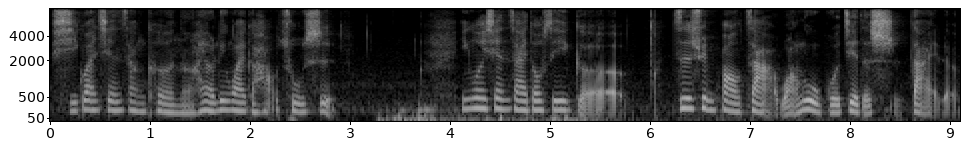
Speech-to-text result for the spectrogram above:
习惯线上课呢，还有另外一个好处是，因为现在都是一个资讯爆炸、网络国界的时代了。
